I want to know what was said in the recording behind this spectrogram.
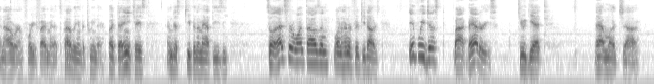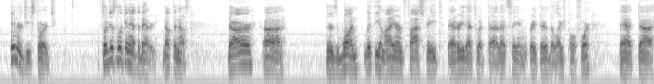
an hour and 45 minutes, probably in between there. But uh, any case, I'm just keeping the math easy. So that's for $1,150. If we just bought batteries to get that much uh, energy storage. So just looking at the battery, nothing else. There are uh, there's one lithium iron phosphate battery. That's what uh, that's saying right there. The LiFePO 4. That uh,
